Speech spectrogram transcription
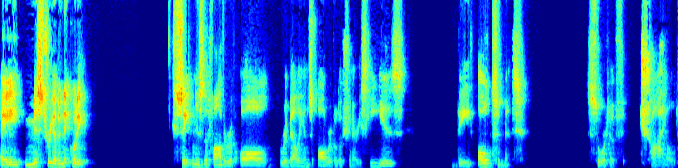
a mystery of iniquity. Satan is the father of all rebellions, all revolutionaries. He is the ultimate sort of child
